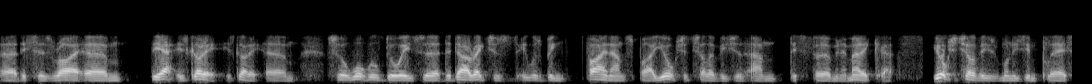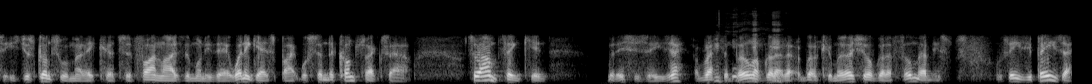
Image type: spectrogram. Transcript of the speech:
Uh, this is right. Um, yeah, he's got it. He's got it. Um, so what we'll do is uh, the directors. It was being financed by Yorkshire Television and this firm in America. Yorkshire Television money's in place. He's just gone to America to finalise the money there. When he gets back, we'll send the contracts out. So I'm thinking, well, this is easy. I've left the bill. I've got a, I've got a commercial. I've got a film. It's, it's easy peasy.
